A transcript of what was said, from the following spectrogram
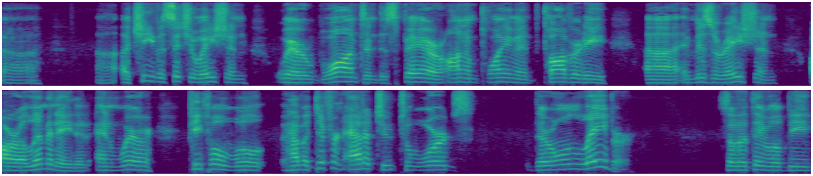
uh, uh, achieve a situation where want and despair, unemployment, poverty, uh, and miseration are eliminated, and where people will have a different attitude towards their own labor so that they will be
